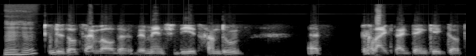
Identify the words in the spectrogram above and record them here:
Mm -hmm. Dus dat zijn wel de, de, mensen die het gaan doen. tegelijkertijd denk ik dat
